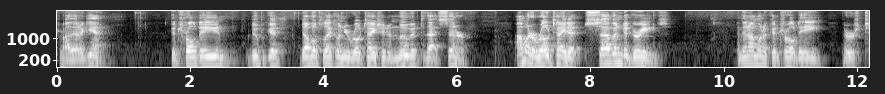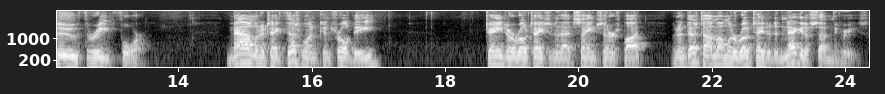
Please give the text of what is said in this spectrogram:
Try that again. Control D, duplicate, double click on your rotation and move it to that center. I'm going to rotate it seven degrees. And then I'm going to control D. There's two, three, four. Now I'm going to take this one, control D, change our rotation to that same center spot. But at this time, I'm going to rotate it to negative seven degrees.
